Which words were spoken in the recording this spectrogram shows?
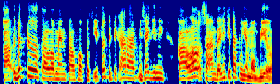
Kal- betul kalau mental fokus itu titik arah. Misalnya gini, kalau seandainya kita punya mobil,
